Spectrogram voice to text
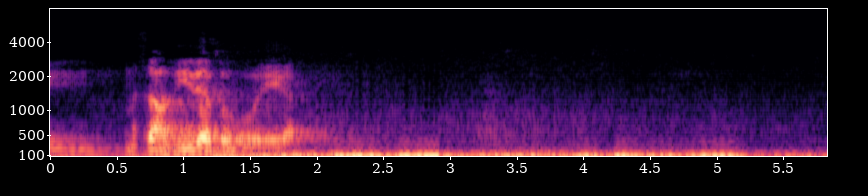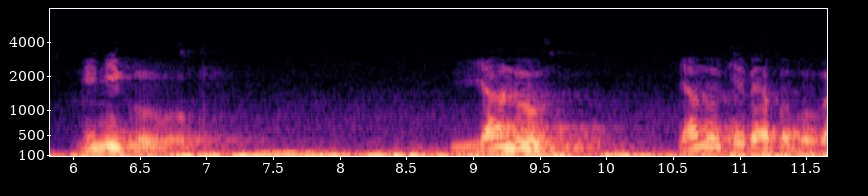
ီမဆောင်စည်းတဲ့ပုဂ္ဂိုလ်တွေက မိမိကိုယ်ရန်သူရန်သူဖြစ်တဲ့ပုဂ္ဂိုလ်က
